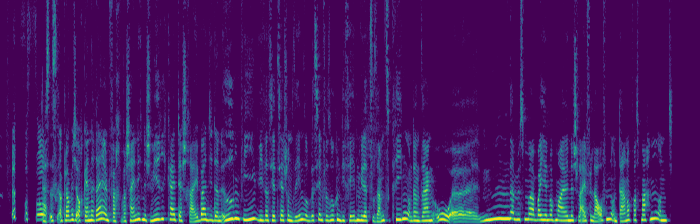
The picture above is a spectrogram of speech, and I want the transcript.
das ist, so. das ist glaube ich, auch generell einfach wahrscheinlich eine Schwierigkeit der Schreiber, die dann irgendwie, wie wir es jetzt ja schon sehen, so ein bisschen versuchen, die Fäden wieder zusammenzukriegen und dann sagen, oh, äh, mh, hm, da müssen wir aber hier nochmal eine Schleife laufen und da noch was machen und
